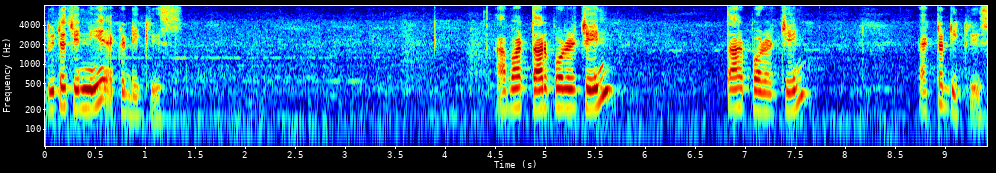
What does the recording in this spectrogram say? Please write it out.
দুইটা চেইন নিয়ে একটা ডিক্রিজ আবার তারপরের চেইন তারপরের চেইন একটা ডিক্রিজ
